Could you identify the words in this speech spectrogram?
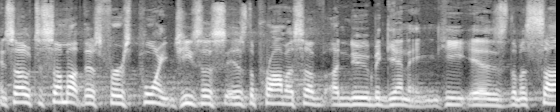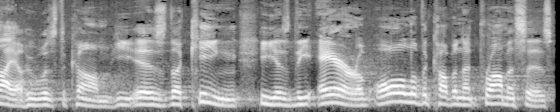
And so, to sum up this first point, Jesus is the promise of a new beginning. He is the Messiah who was to come. He is the King. He is the heir of all of the covenant promises.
